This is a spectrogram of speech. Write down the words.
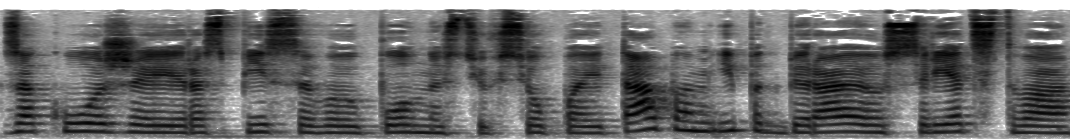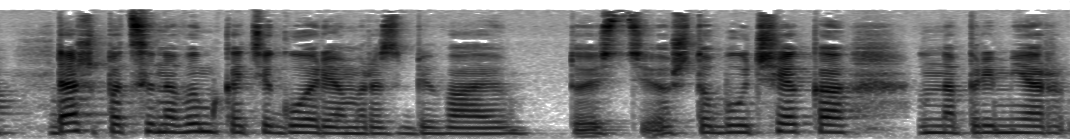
за кожей, расписываю полностью все по этапам и подбираю средства, даже по ценовым категориям разбиваю. То есть, э, чтобы у человека, например,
